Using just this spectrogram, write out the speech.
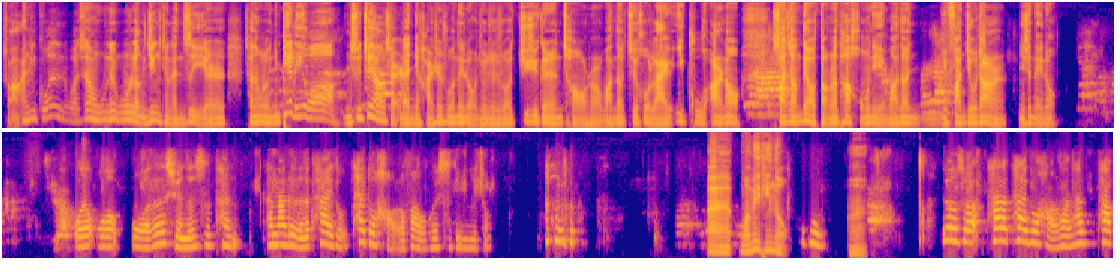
说啊你滚，我上屋那屋冷静去了，你自己人上那屋冷，你别理我。你是这样式的，你还是说那种就是说继续跟人吵吵，完了最后来一哭二闹三上吊，等着他哄你，完了你翻旧账，你是哪种？我我我的选择是看看那个人的态度，态度好的话，我会是第一种。呃，我没听懂，不，嗯。就是说他的态度好的话，他他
